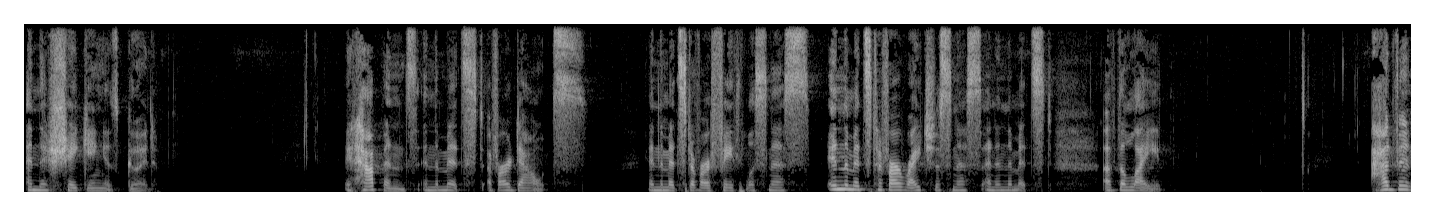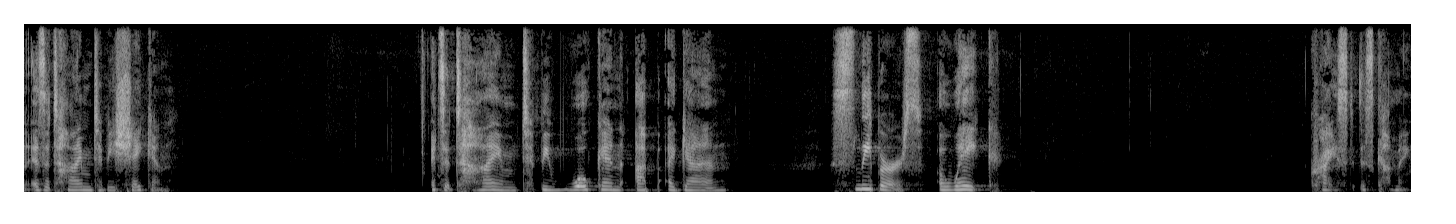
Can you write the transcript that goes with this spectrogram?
And the shaking is good. It happens in the midst of our doubts, in the midst of our faithlessness, in the midst of our righteousness, and in the midst of the light. Advent is a time to be shaken. It's a time to be woken up again. Sleepers, awake. Christ is coming.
